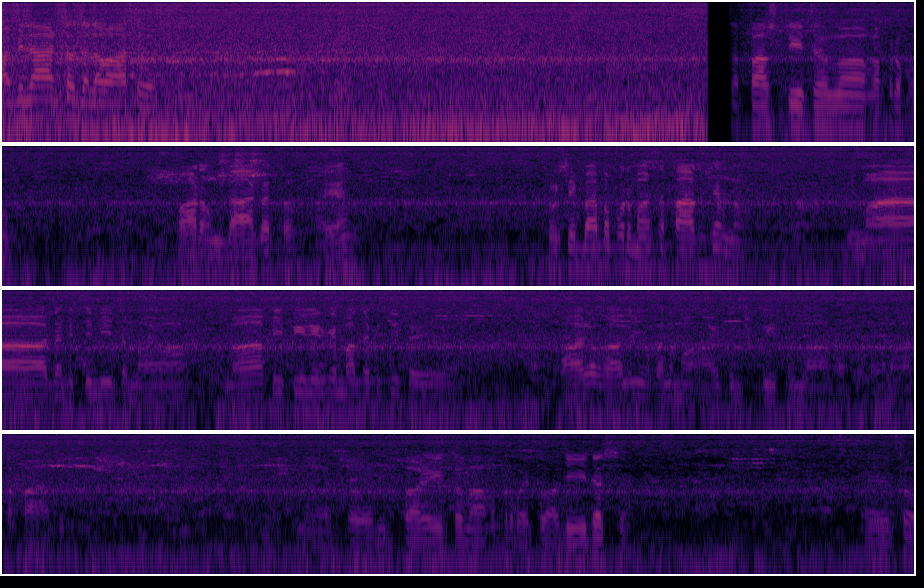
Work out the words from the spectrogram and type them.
Kabilaan to, dalawa to. Sa pass dito mga kapro. Parang dagat to. Ayan. Kung sa ibaba, puro mga sapatos yan, no? Yung mga damit din dito, mga, mga pipili rin kayo mga damit dito. Eh. Halo-halo yung kanang mga items dito mga kapro. Ayan, mga sapatos. Mga solid pa rito mga kapro. Ito, Adidas. Oh. Ito.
